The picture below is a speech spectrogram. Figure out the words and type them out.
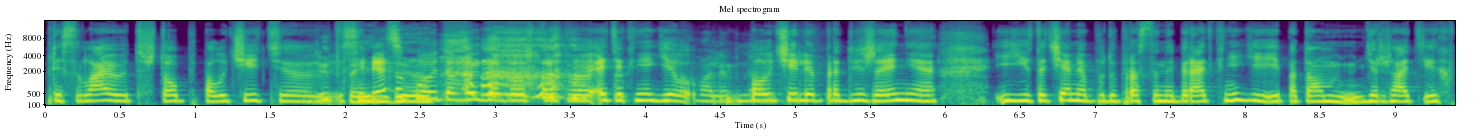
присылают, чтобы получить э, Рецензию. себе какую-то выгоду, чтобы эти книги получили продвижение, и зачем я буду просто набирать книги и потом держать их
